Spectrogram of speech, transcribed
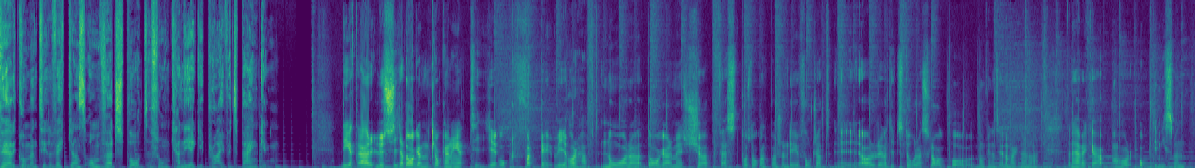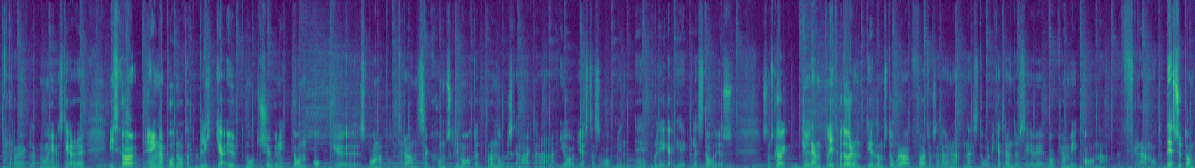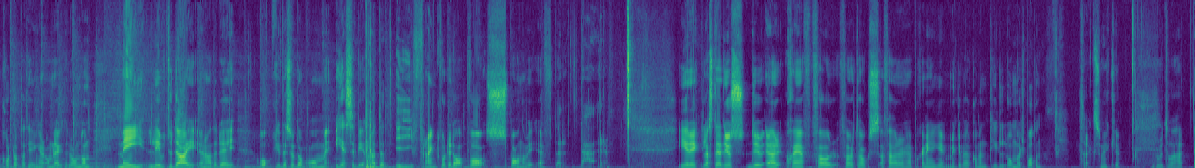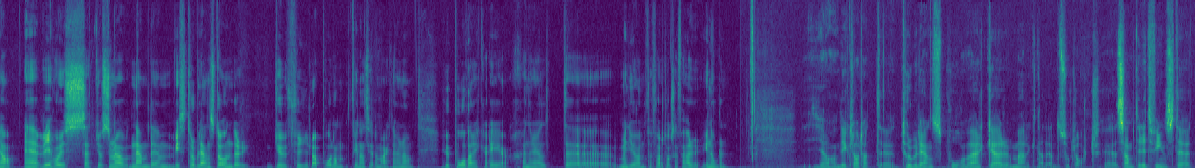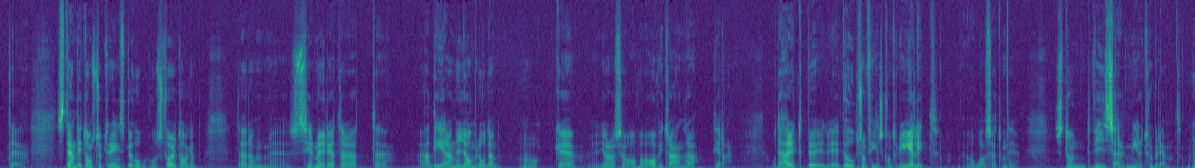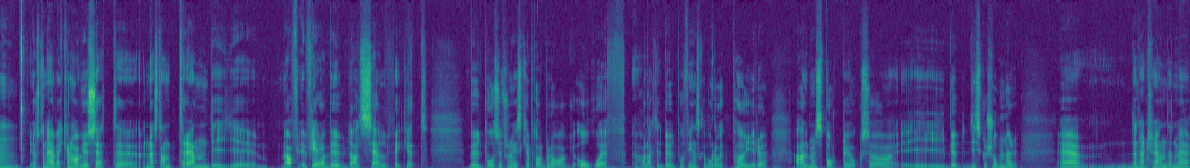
Välkommen till veckans omvärldspodd från Carnegie Private Banking. Det är Lucia-dagen. Klockan är 10.40. Vi har haft några dagar med köpfest på Stockholmsbörsen. Det är fortsatt eh, ja, relativt stora slag på de finansiella marknaderna. Den här veckan har optimismen präglat många investerare. Vi ska ägna podden åt att blicka ut mot 2019 och eh, spana på transaktionsklimatet på de nordiska marknaderna. Jag gästas av min eh, kollega Erik Lestadius som ska glänta lite på dörren till de stora företagsaffärerna nästa år. Vilka trender ser vi? Vad kan vi ana framåt? Dessutom korta uppdateringar om läget i London, May, Live to Die Another Day och dessutom om ECB-mötet i Frankfurt idag. Vad spanar vi efter där? Erik Lastedius, du är chef för företagsaffärer här på Carnegie. Mycket välkommen till Omvärldspodden. Tack så mycket. Roligt att vara här. Ja, eh, vi har ju sett just som jag nämnde en viss turbulens då under Q4 på de finansiella marknaderna. Hur påverkar det generellt eh, miljön för företagsaffärer i Norden? Ja, det är klart att eh, turbulens påverkar marknaden såklart. Eh, samtidigt finns det ett eh, ständigt omstruktureringsbehov hos företagen där de ser möjligheter att addera nya områden och göra sig av och avyttra andra delar. Och det här är ett behov som finns kontinuerligt oavsett om det är stundvis är mer turbulent. Mm. Just den här veckan har vi ju sett eh, nästan trend i eh, ja, flera bud. Ahlsell fick ett bud på sig från riskkapitalbolag. ÅF har lagt ett bud på finska bolaget Pöyry. Mm. Almen Sport är också i, i buddiskussioner. Eh, den här trenden med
